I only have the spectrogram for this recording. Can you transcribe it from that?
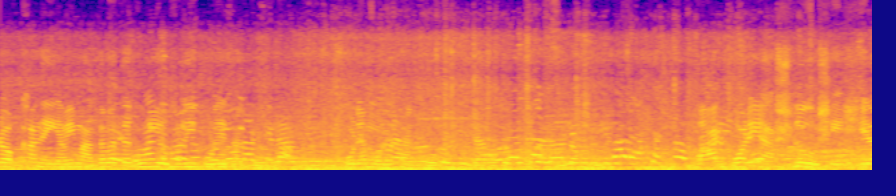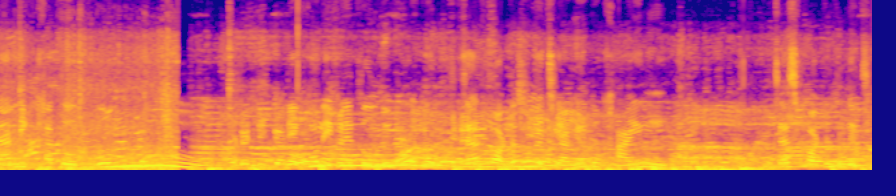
রক্ষা নেই, আমি মাথা ব্যথা ঘুরিয়ে ওখানেই পড়ে থাকব। পড়ে মনে থাকব। তারপরে আসলো সেই সেরা বিখ্যাত তন্দুর। দেখুন এখানে তন্দুর পোড়ানো হচ্ছে। জাস্ট ফটো তুলেছি আমি কিন্তু খাইনি। জাস্ট ফটো তুলেছি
